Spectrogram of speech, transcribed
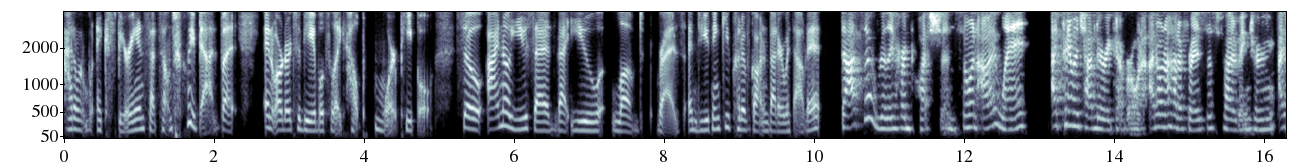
I don't know experience that sounds really bad but in order to be able to like help more people. So I know you said that you loved res and do you think you could have gotten better without it? That's a really hard question. So when I went, I pretty much had to recover when I don't know how to phrase this without being triggering. I,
